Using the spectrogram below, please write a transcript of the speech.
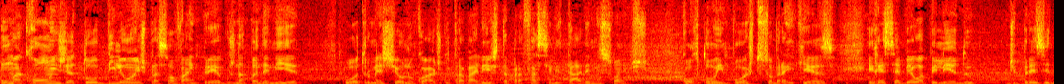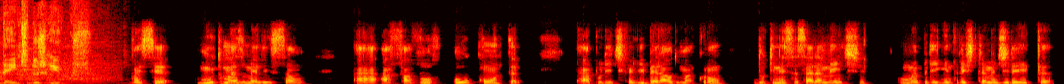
Um Macron injetou bilhões para salvar empregos na pandemia. O outro mexeu no Código Trabalhista para facilitar demissões, cortou o imposto sobre a riqueza e recebeu o apelido de presidente dos ricos. Vai ser muito mais uma eleição a, a favor ou contra a política liberal do Macron do que necessariamente uma briga entre a extrema-direita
